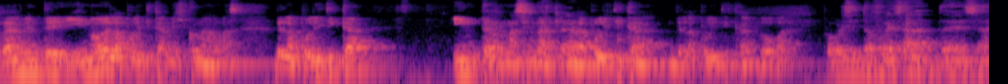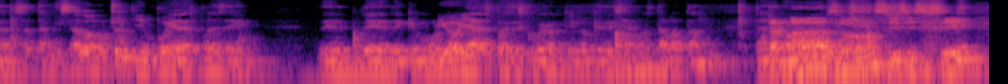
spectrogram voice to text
Realmente, y no de la política en México nada más, de la política internacional, de la política, de la política global. Pobrecito fue sa- sa- satanizado mucho tiempo ya después de, de, de- de que murió, ya después descubrieron que lo que decía no estaba tan, tan, Tan mal. ¿no? Sí, sí, sí, sí.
